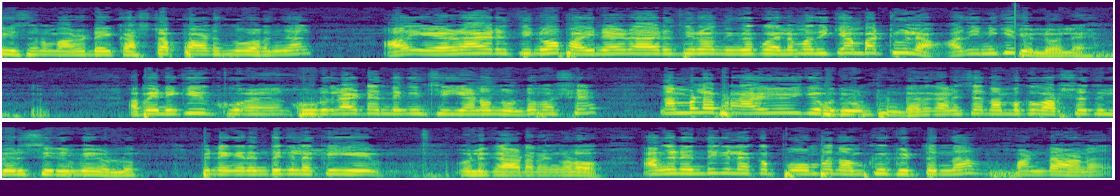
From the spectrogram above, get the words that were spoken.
ടീച്ചർമാരുടെ കഷ്ടപ്പാടെന്ന് പറഞ്ഞാൽ ആ ഏഴായിരത്തിനോ പതിനേഴായിരത്തിനോ നിങ്ങൾക്ക് വിലമതിക്കാൻ പറ്റൂല. അത് എനിക്കല്ലോ അല്ലേ? അപ്പൊ എനിക്ക് കൂടുതലായിട്ട് എന്തെങ്കിലും ചെയ്യണമെന്നുണ്ട്. പക്ഷെ നമ്മളെ പ്രായോഗിക ബുദ്ധിമുട്ടുണ്ട്. കാരണം വെച്ചാൽ നമുക്ക് വർഷത്തിൽ ഒരു സിനിമയേ ഉള്ളൂ. പിന്നെ അങ്ങനെ എന്തെങ്കിലുമൊക്കെ ഈ ഉദ്ഘാടനങ്ങളോ അങ്ങനെ എന്തെങ്കിലുമൊക്കെ പോകുമ്പോൾ നമുക്ക് കിട്ടുന്ന ഫണ്ടാണ്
